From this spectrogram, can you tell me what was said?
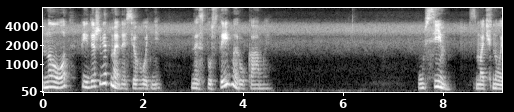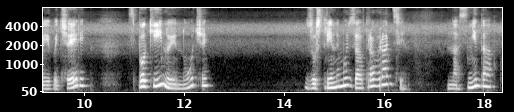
Ну от, підеш від мене сьогодні не з пустими руками. Усім смачної вечері, спокійної ночі. Зустрінемось завтра вранці на сніданку.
